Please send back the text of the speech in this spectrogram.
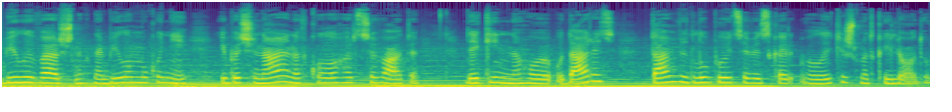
білий вершник на білому коні і починає навколо гарцювати, де кінь ногою ударить, там відлупуються від скель великі шматки льоду.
